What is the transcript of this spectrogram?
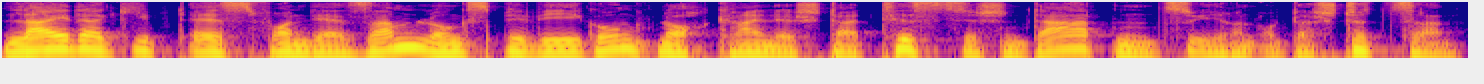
Leider gibt es von der Sammlungsbewegung noch keine statistischen Daten zu ihren Unterstützern.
